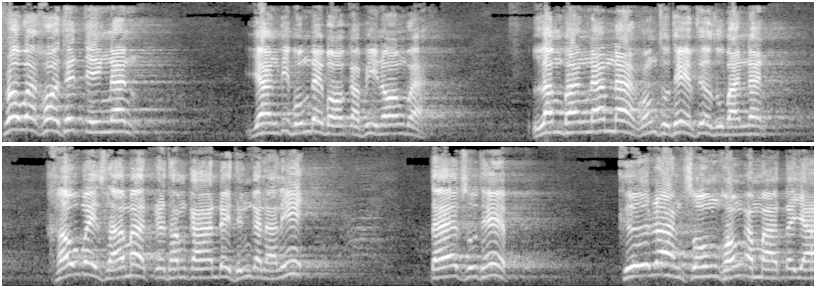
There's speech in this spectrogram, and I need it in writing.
เพราะว่าข้อเท็จจริงนั้น อย่างที่ผมได้บอกกับพี่น้องว่าลำพังน้ำหน้าของสุเทพเทือกสุบรรณนั้น เขาไม่สามารถกระทำการได้ถึงขนาดนี้ แต่สุเทพคือร่างทรงของอมาตยา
